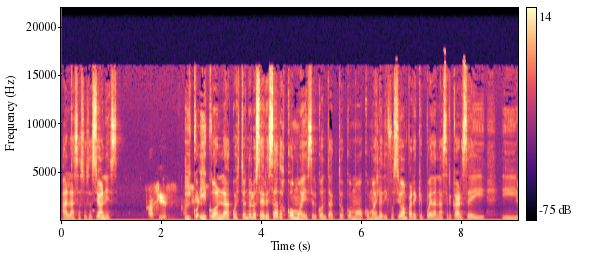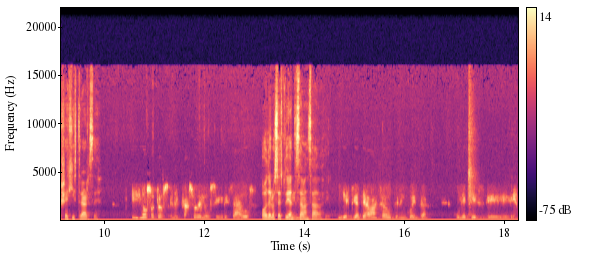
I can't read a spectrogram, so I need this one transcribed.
a las asociaciones. Así es. y, con la cuestión de los egresados, ¿cómo es el contacto? ¿Cómo, cómo es la difusión para que puedan acercarse y, registrarse? Y nosotros, en el caso de los egresados... O de los estudiantes avanzados. Y estudiantes avanzados, ten en cuenta, Julia, que es, eh, es,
